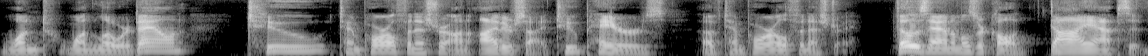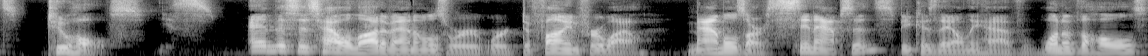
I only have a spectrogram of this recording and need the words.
one one lower down, two temporal fenestra on either side, two pairs of temporal fenestrae. Those animals are called diapsids, two holes. Yes. And this is how a lot of animals were, were defined for a while. Mammals are synapsids because they only have one of the holes.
